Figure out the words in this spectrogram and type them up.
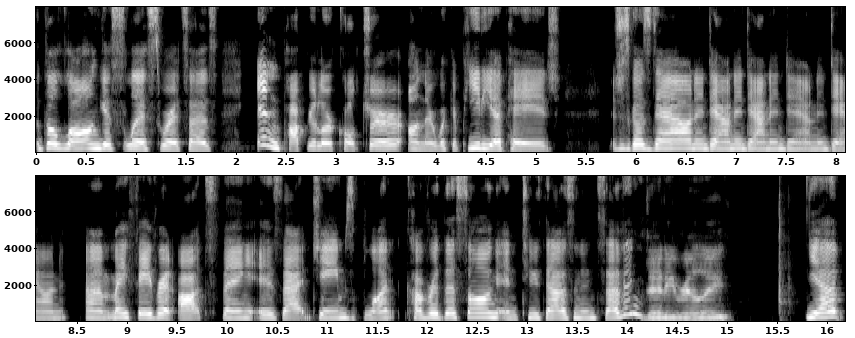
the longest list where it says in popular culture on their Wikipedia page. It just goes down and down and down and down and down. Um, my favorite aughts thing is that James Blunt covered this song in 2007. Did he really? Yep.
